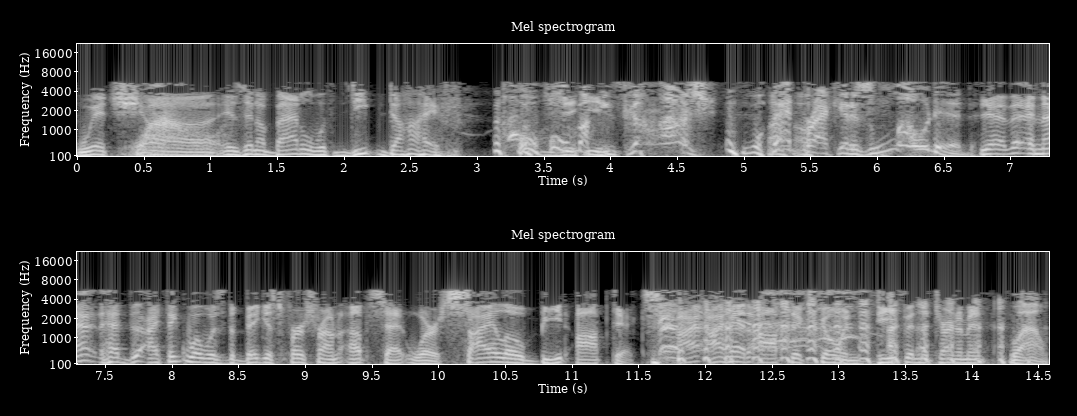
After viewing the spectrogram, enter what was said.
which Wow. uh, is in a battle with Deep Dive. oh my gosh, Wow. that bracket is loaded. Yeah, and that had I think what was the biggest first round upset where Silo beat Optics. I, I had Optics going deep in the tournament. Wow.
